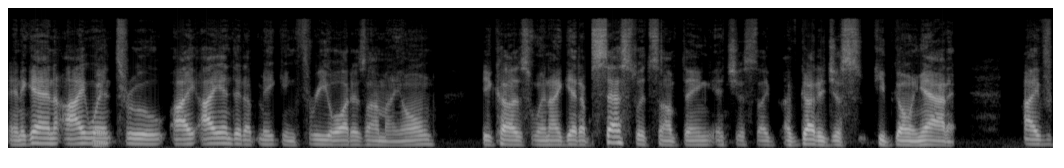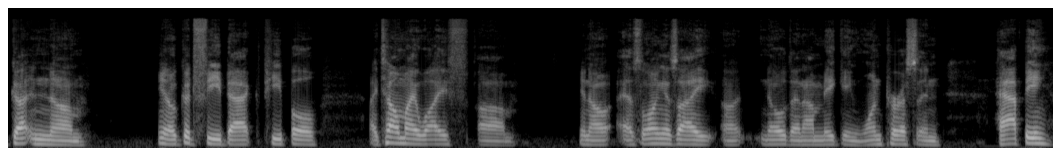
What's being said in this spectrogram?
And again, I went through, I, I ended up making three orders on my own because when I get obsessed with something, it's just like I've got to just keep going at it. I've gotten, um, you know, good feedback. People, I tell my wife, um, you know, as long as I uh, know that I'm making one person happy,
